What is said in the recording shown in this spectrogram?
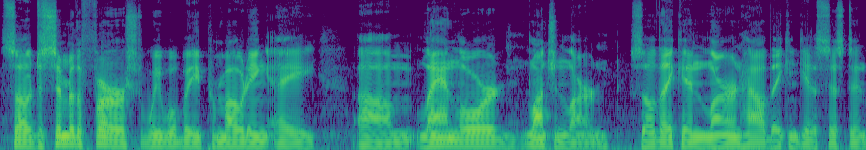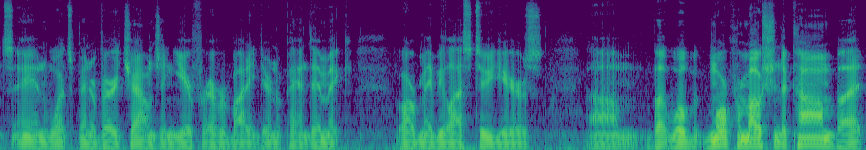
So December the first, we will be promoting a um, landlord lunch and learn, so they can learn how they can get assistance in what's been a very challenging year for everybody during the pandemic, or maybe last two years. Um, but we'll more promotion to come. But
